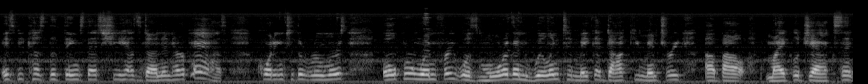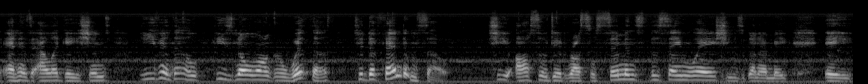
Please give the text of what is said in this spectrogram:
is because the things that she has done in her past. According to the rumors, Oprah Winfrey was more than willing to make a documentary about Michael Jackson and his allegations, even though he's no longer with us, to defend himself. She also did Russell Simmons the same way. She was going to make a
